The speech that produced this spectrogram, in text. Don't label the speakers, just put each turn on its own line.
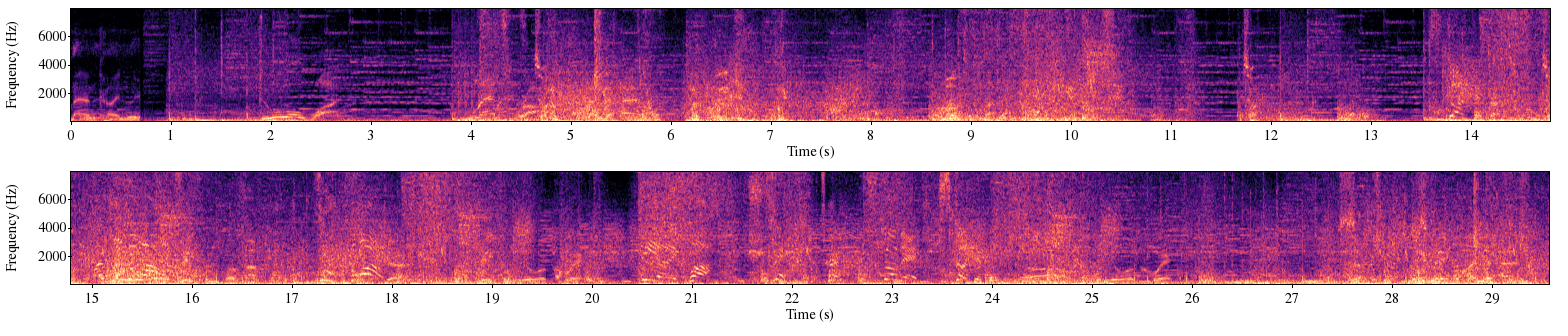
Mankind knew. Duel 1. Let's rock!
Lend a hand. Multiply.
It!
Recompose. Jack. Recom. You were quick.
Dire Eclat! Stun Edge! Stun Edge!
You were quick. This may lend a hand.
